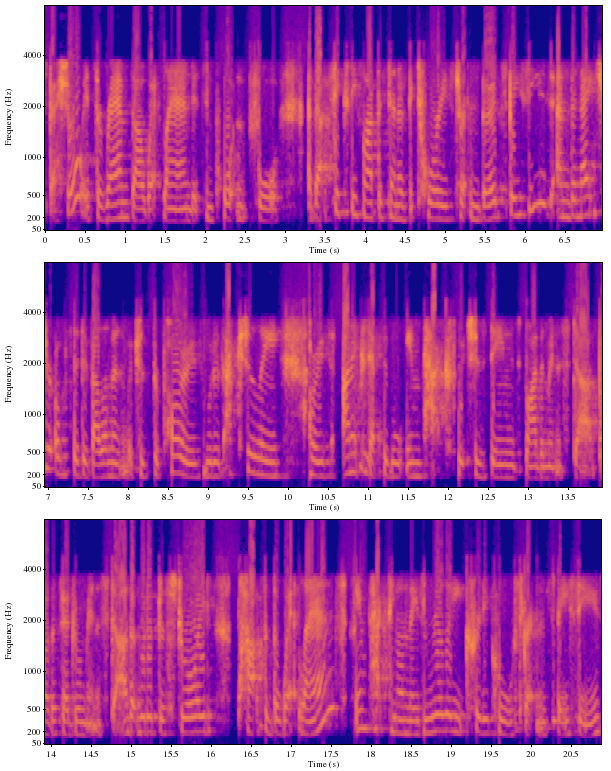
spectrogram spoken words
special. It's a Ramsar wetland. It's important for about 65% of Victoria's threatened bird species, and the nature of the development which was proposed would have actually posed unacceptable impacts, which is deemed by the minister, by the federal minister, that would have destroyed parts of the wetlands, impacting on these really critical threatened species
